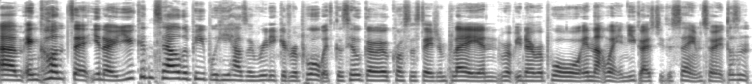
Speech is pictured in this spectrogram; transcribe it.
um, in concert, you know, you can tell the people he has a really good rapport with because he'll go across the stage and play and you know rapport in that way, and you guys do the same. So it doesn't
